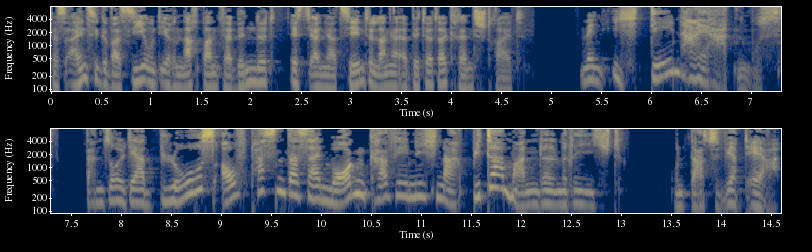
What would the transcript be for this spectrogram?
Das Einzige, was sie und ihren Nachbarn verbindet, ist ein jahrzehntelanger erbitterter Grenzstreit. Wenn ich den heiraten muss, Dann soll der bloß aufpassen, dass sein Morgenkaffee nicht nach Bittermandeln riecht. Und das wird er.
